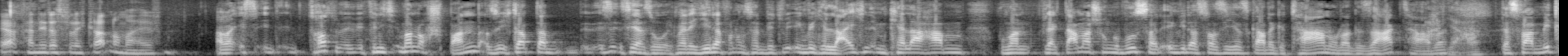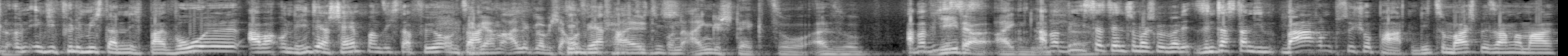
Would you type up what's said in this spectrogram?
ja, kann dir das vielleicht gerade nochmal helfen. Aber ist, trotzdem finde ich immer noch spannend. Also ich glaube, da es ist ja so. Ich meine, jeder von uns hat, wird irgendwelche Leichen im Keller haben, wo man vielleicht damals schon gewusst hat, irgendwie das, was ich jetzt gerade getan oder gesagt habe. Ach ja. Das war mittel und irgendwie fühle ich mich dann nicht bei wohl, aber und hinterher schämt man sich dafür und Ja, sagt, wir haben alle, glaube ich, ich ausgeteilt nicht. und eingesteckt so. Also Aber wie jeder ist das, eigentlich. Aber wie ja. ist das denn zum Beispiel bei, sind das dann die wahren Psychopathen, die zum Beispiel, sagen wir mal,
